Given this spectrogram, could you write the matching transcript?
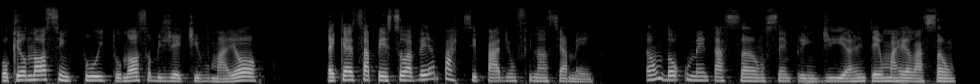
Porque o nosso intuito, o nosso objetivo maior é que essa pessoa venha participar de um financiamento. Então, documentação sempre em dia. A gente tem uma relação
